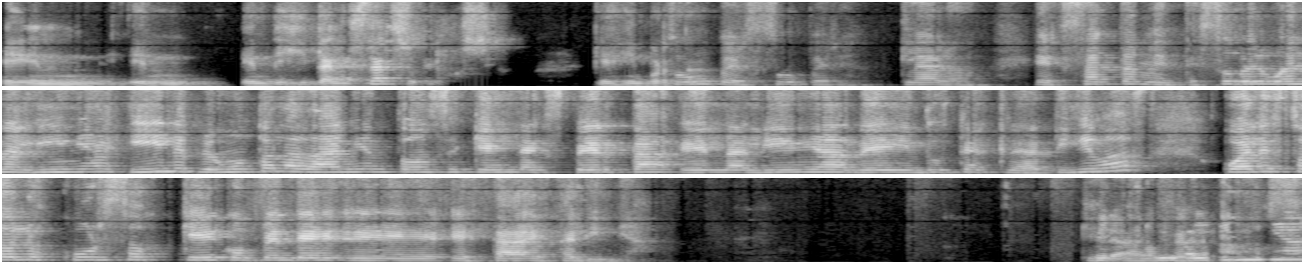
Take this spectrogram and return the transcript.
en, en digitalizar su negocio que es importante. Súper, súper, claro, exactamente, súper buena línea. Y le pregunto a la Dani entonces, que es la experta en la línea de industrias creativas, ¿cuáles son los cursos que comprende eh, esta, esta línea? Mira, en la línea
